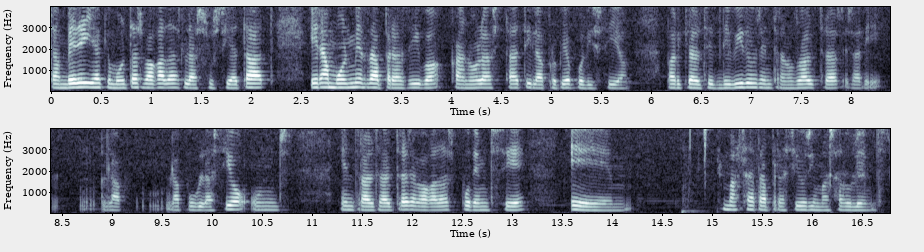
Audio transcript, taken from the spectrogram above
També deia que moltes vegades la societat era molt més repressiva que no l'Estat i la pròpia policia, perquè els individus entre nosaltres, és a dir, la, la població, uns entre els altres, a vegades podem ser eh, massa repressius i massa dolents.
